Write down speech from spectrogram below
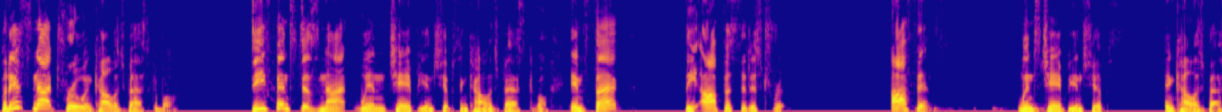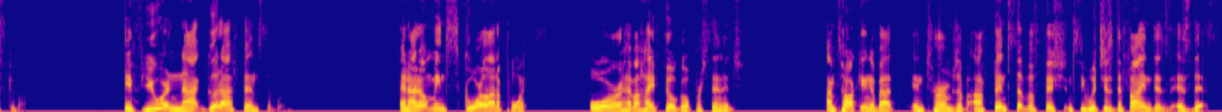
But it's not true in college basketball. Defense does not win championships in college basketball. In fact, the opposite is true. Offense wins championships in college basketball. If you are not good offensively, and I don't mean score a lot of points or have a high field goal percentage, I'm talking about in terms of offensive efficiency, which is defined as, as this.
